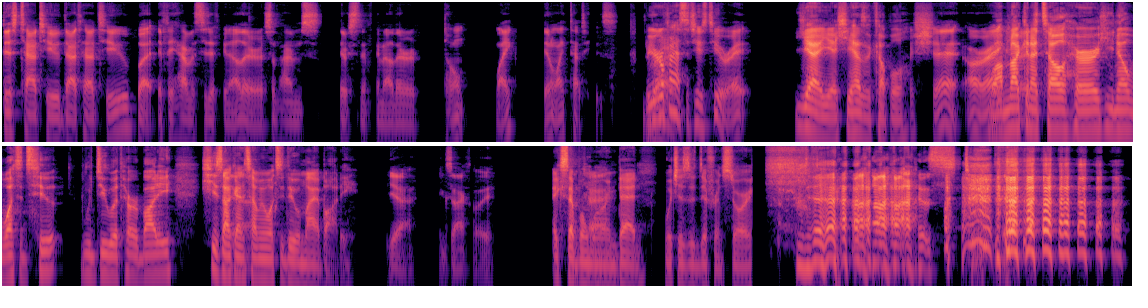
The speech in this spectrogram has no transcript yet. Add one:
this tattoo, that tattoo." But if they have a significant other, sometimes their significant other don't like. They don't like tattoos. But your Right. girlfriend has tattoos too, right? Yeah, yeah, she has a couple. Oh, shit. All right. well, I'm not gonna tell her, you know, what to do, do with her body. She's not gonna tell me what to do with my body. Yeah. Exactly. Except when we're in bed, which is a different story.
